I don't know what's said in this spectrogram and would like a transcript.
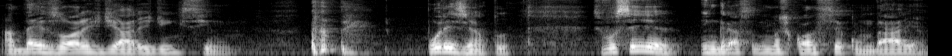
a 10 horas diárias de ensino. Por exemplo, se você ingressa numa escola secundária,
